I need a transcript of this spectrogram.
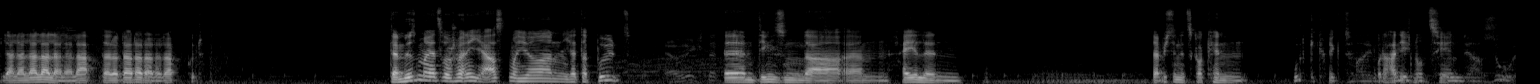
Lalalalalalala. Gut. Da müssen wir jetzt wahrscheinlich erstmal hier ein Katapult ähm, Dingsen da ähm, heilen. Da habe ich denn jetzt gar keinen Hut gekriegt. Oder hatte ich nur Leben 10? zu Nersul.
